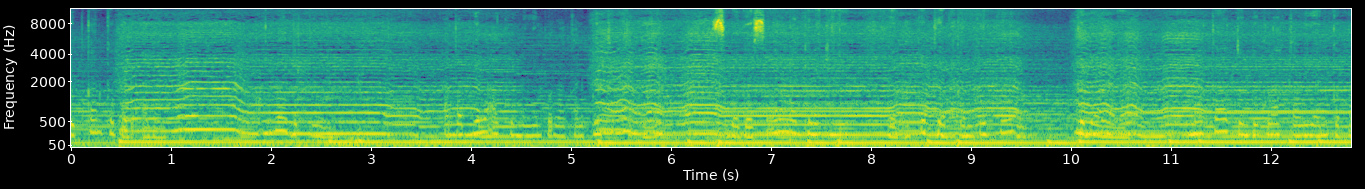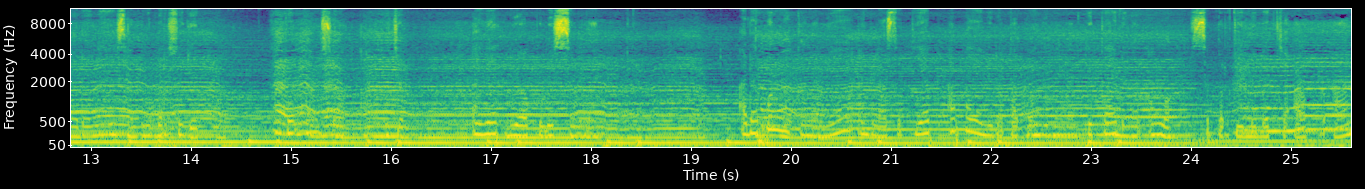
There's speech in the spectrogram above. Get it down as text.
ditiupkan kepada Adam. Allah berfirman, apabila aku menyempurnakan penciptaan sebagai seorang laki-laki dan aku tiapkan ruhku ke dalamnya, maka tunduklah kalian kepadanya sambil bersujud. Quran Surat Al-Hijr ayat 29 Adapun makanannya adalah setiap apa yang didapat menghubungkan kita dengan Allah seperti membaca Al-Quran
